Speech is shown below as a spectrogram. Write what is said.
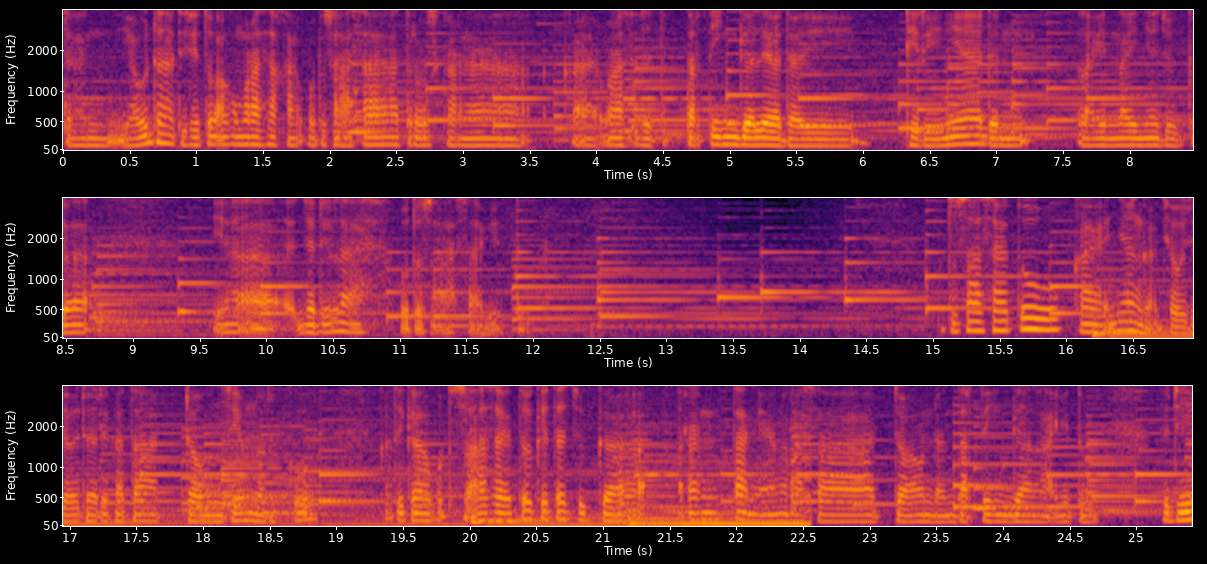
Dan ya udah di situ aku merasa kayak putus asa terus karena kayak merasa tertinggal ya dari dirinya dan lain-lainnya juga ya jadilah putus asa gitu putus asa itu kayaknya nggak jauh-jauh dari kata down sih menurutku. Ketika putus asa itu kita juga rentan ya ngerasa down dan tertinggal kayak gitu. Jadi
